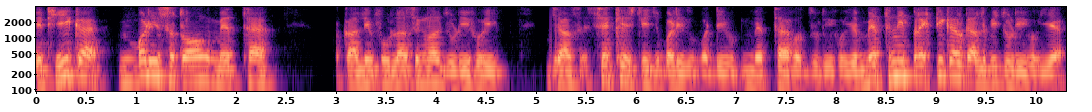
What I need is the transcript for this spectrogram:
ਇਹ ਠੀਕ ਹੈ, ਬੜੀ ਸਟਰੋਂਗ ਮਿੱਥ ਹੈ। ਅਕਾਲੀ ਫੂਲਾ ਸਿੰਘ ਨਾਲ ਜੁੜੀ ਹੋਈ, ਜਾਂ ਸਿੱਖ ਹਿਸਟਰੀ 'ਚ ਬੜੀ ਵੱਡੀ ਮਿੱਥ ਹੈ, ਉਹ ਜੁੜੀ ਹੋਈ ਹੈ। ਮਿੱਥ ਨਹੀਂ ਪ੍ਰੈਕਟੀਕਲ ਗੱਲ ਵੀ ਜੁੜੀ ਹੋਈ ਹੈ।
